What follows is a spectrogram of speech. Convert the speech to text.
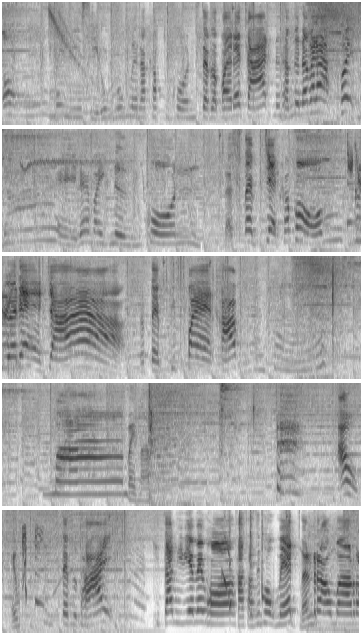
โอ้ไม่มีสีรุ้งๆเลยนะครับทุกคนสเต็ปต่อไปได้การ์ดหนึ่งแถมหนึ่งได้ไหมล่ะเฮ้ยได้ได้มาอีกหนึ่งทุกคน และสเต็ป7ครับผม เกลือแดกจ้า สเต็ปที่ 8 ครับอื้อหือมาไม่มา เอ้าไอ้สเต็ปสุดท้ายคิตตันพรีเมียมไม่พอขาด36 เมตรงั้นเรามาร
